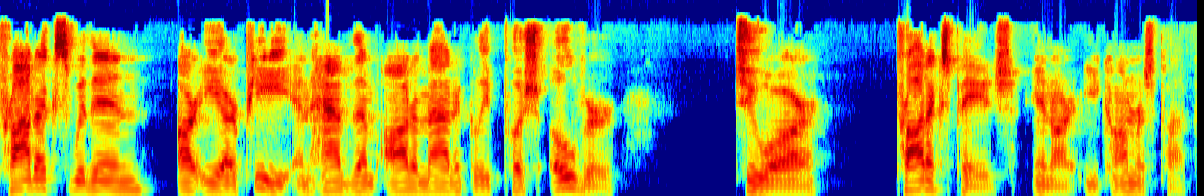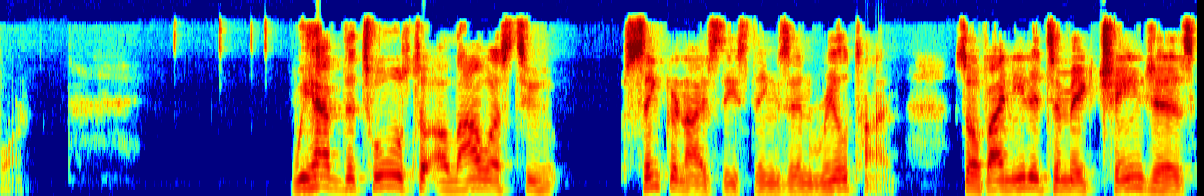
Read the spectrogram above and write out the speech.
products within our ERP and have them automatically push over to our products page in our e-commerce platform. We have the tools to allow us to synchronize these things in real time. So if I needed to make changes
